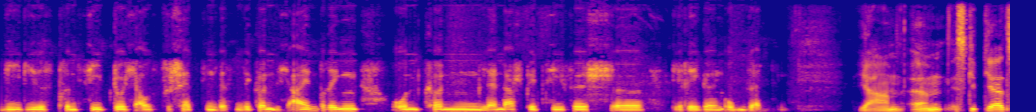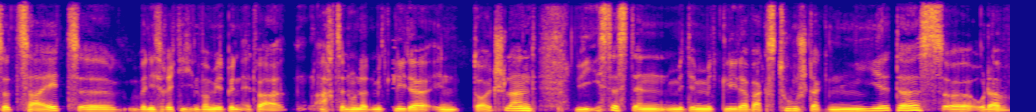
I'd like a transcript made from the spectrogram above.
die dieses Prinzip durchaus zu schätzen wissen. Sie können sich einbringen und können länderspezifisch äh, die Regeln umsetzen. Ja, ähm, es gibt ja zurzeit, äh, wenn ich richtig informiert bin, etwa 1800 Mitglieder in Deutschland. Wie ist das denn mit dem Mitgliederwachstum? Stagniert das äh, oder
